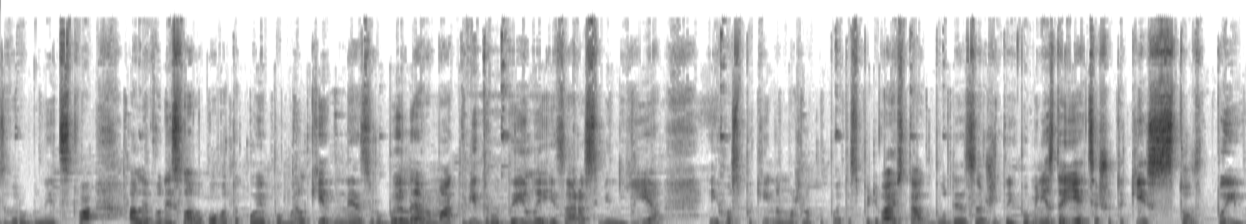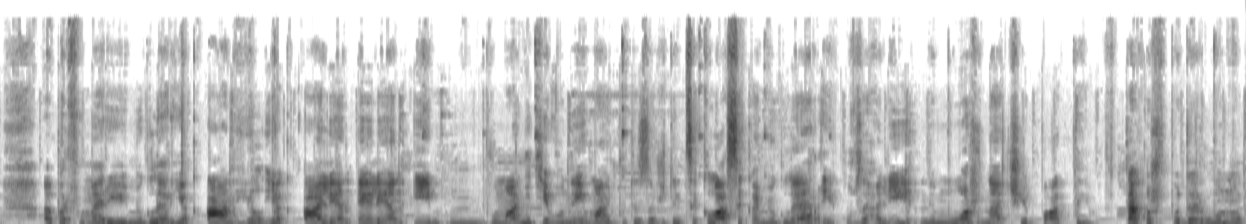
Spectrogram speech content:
з виробництва. Але вони, слава Богу, такої помилки не зробили. Аромат відродили, і зараз він є. Його спокійно можна купити. Сподіваюсь, так буде завжди. Бо мені здається, що такі стовпи е, парфумерії Мюглер, як Ангел, як Alien, Alien і м, в Humanity, вони мають бути завжди. Це класика Мюглер, яку взагалі не можна чіпати. Також в подарунок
